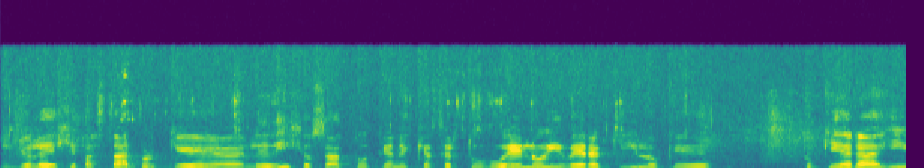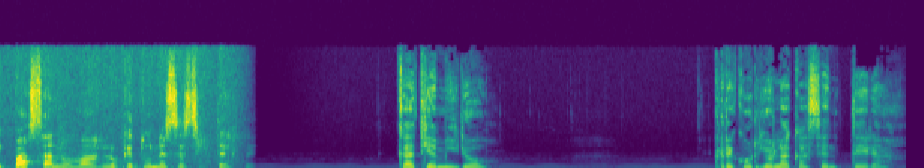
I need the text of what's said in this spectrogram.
Y yo le dejé pasar porque le dije, o sea, tú tienes que hacer tu duelo y ver aquí lo que tú quieras y pasa nomás, lo que tú necesites. Katia miró, recorrió la casa entera,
